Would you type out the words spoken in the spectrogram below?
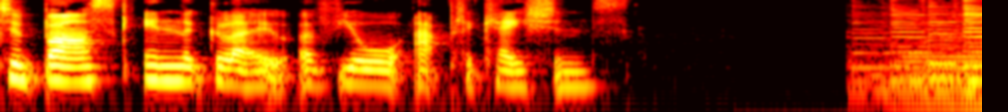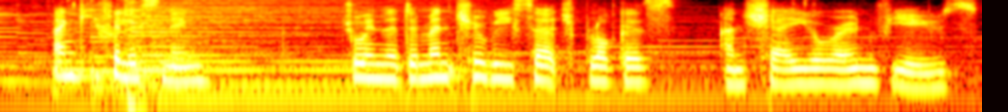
to bask in the glow of your applications. Thank you for listening. Join the Dementia Research bloggers and share your own views.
